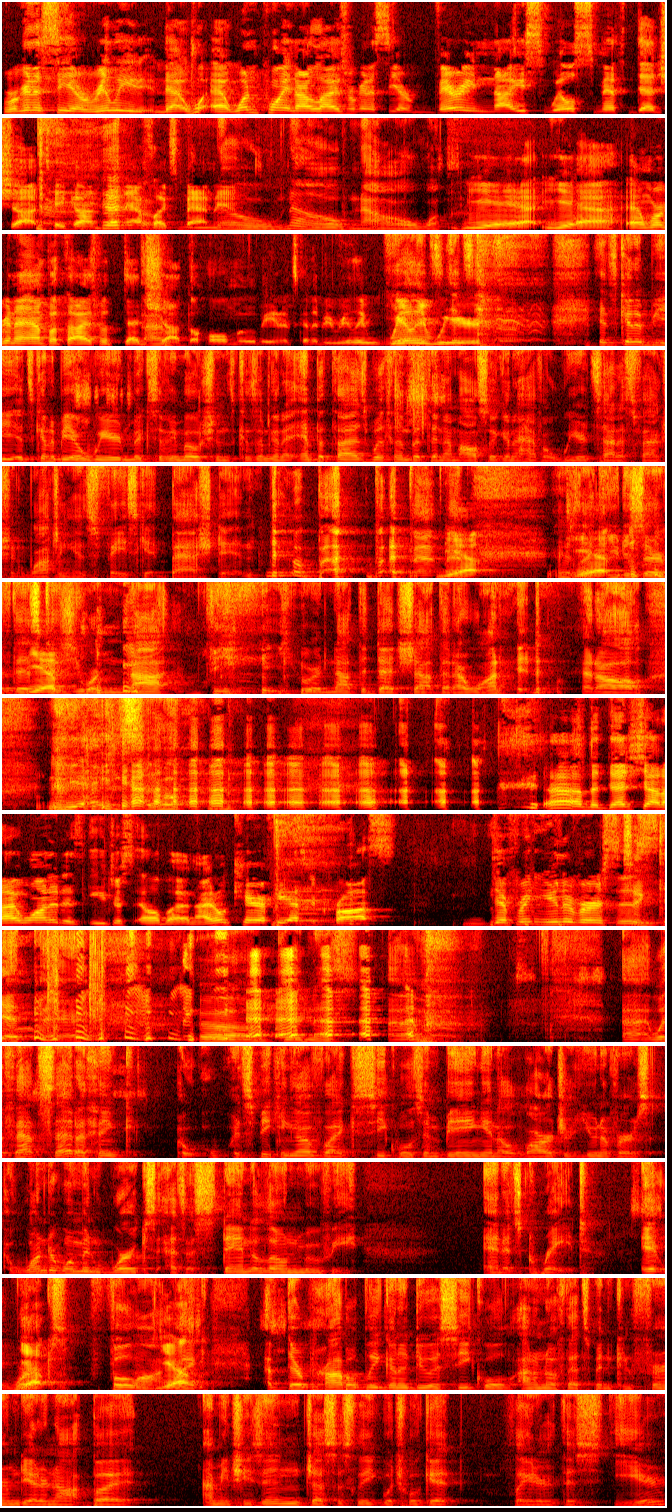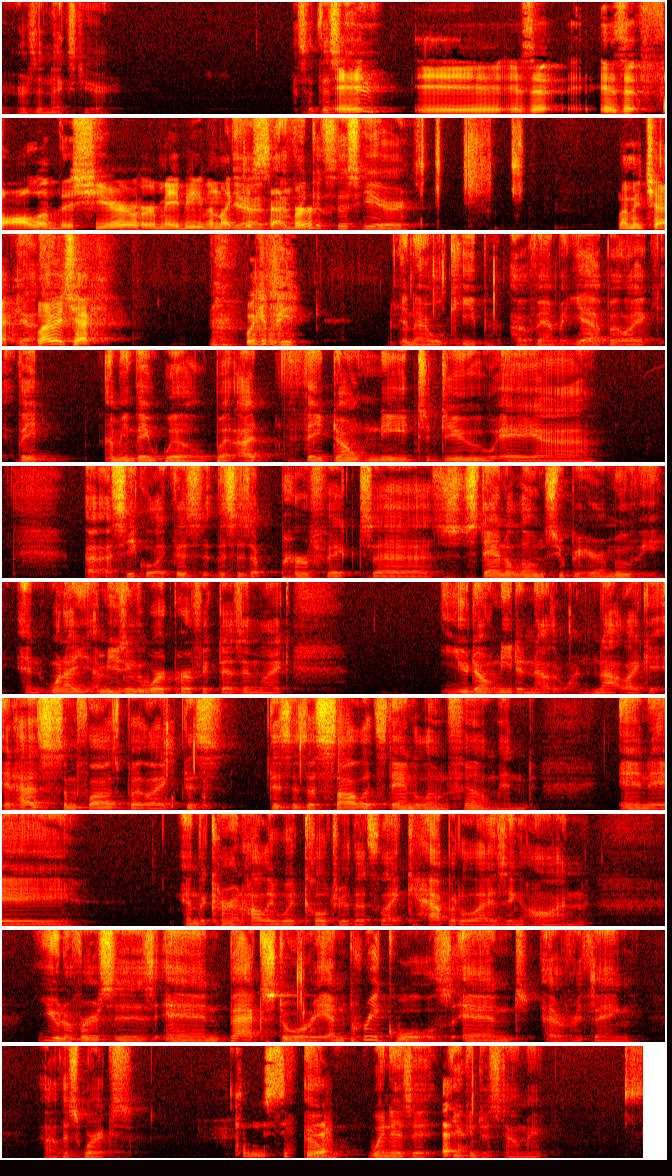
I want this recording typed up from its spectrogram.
we're gonna see a really that at one point in our lives we're gonna see a very nice Will Smith Deadshot take on Ben Affleck's Batman. No, no, no. Yeah, yeah, and we're gonna empathize with Deadshot the whole movie, and it's gonna be really, really Yeah, it's- weird. It's, it's gonna be it's gonna be a weird mix of emotions because I'm gonna empathize with him, but then I'm also gonna have a weird satisfaction watching his face get bashed in. by, by Batman. yeah, It's Yep. like you deserve this Yep. because you are not the you are not the dead shot that I wanted at all. yeah, yeah. Uh, the Deadshot I wanted is Idris Elba, and I don't care if he has to cross different universes to get there. oh goodness. Um, uh, with that said, I think uh, speaking of like sequels and being in a larger universe, Wonder Woman works as a standalone movie, and it's great. It works full on. Yep. Like they're probably gonna do a sequel. I don't know if that's been confirmed yet or not, but I mean she's in Justice League, which we'll get later this year, or is it next year? Is it this year? It, i- is it is it fall of this year, or maybe even like Yeah, December? I think it's this year. Let me check. Yes. Let me check. Wikipedia. and I will keep uh, vamping. Yeah, but like they, I mean, they will, but I they don't need to do a uh, a sequel like this. This is a perfect uh, standalone superhero movie, and when I I'm using the word perfect as in like you don't need another one. Not like it has some flaws, but like this this is a solid standalone film, and in a in the current Hollywood culture that's like capitalizing on universes and backstory and prequels and everything. Uh, this works. Can you see Oh, that? when is it? You can just tell me.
